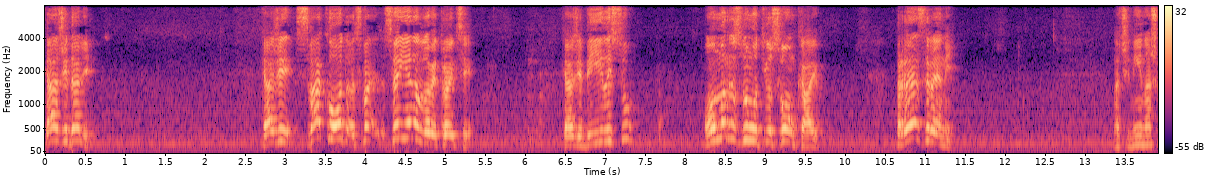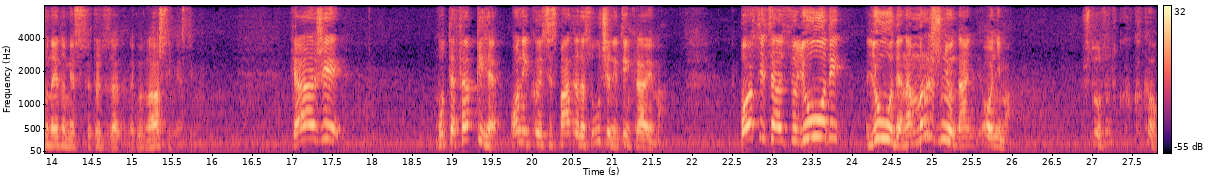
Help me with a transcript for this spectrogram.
Kaže dalje. Kaže, svako od, sva, sve jedan od ove trojice, kaže, bili su omrznuti u svom kraju. Prezreni. Znači, nije našao na jednom mjestu sve trojice zajedno, nego na našim mjestima. Kaže, mutefekihe, oni koji se smatra da su učeni u tim krajima, posticali su ljudi, ljude na mržnju na, o njima. Što? Kakav?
